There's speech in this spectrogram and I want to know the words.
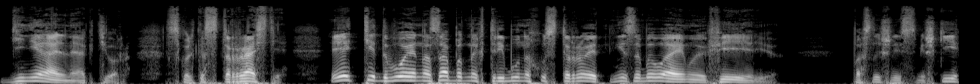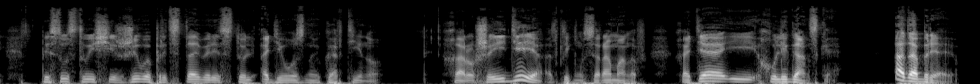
Гениальный актер. Сколько страсти, эти двое на западных трибунах устроят незабываемую феерию. Послышались смешки, присутствующие живо представили столь одиозную картину. «Хорошая идея», — откликнулся Романов, — «хотя и хулиганская. Одобряю».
